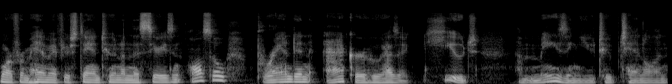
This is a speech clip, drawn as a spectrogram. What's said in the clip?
more from him if you're staying tuned on this series. And also Brandon Acker, who has a huge amazing YouTube channel and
